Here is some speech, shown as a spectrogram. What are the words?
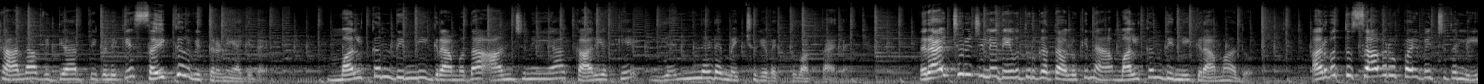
ಶಾಲಾ ವಿದ್ಯಾರ್ಥಿಗಳಿಗೆ ಸೈಕಲ್ ವಿತರಣೆಯಾಗಿದೆ. ಮಲ್ಕಂದಿನ್ನಿ ಗ್ರಾಮದ ಆಂಜನೇಯ ಕಾರ್ಯಕ್ಕೆ ಎಲ್ಲೆಡೆ ಮೆಚ್ಚುಗೆ ವ್ಯಕ್ತವಾಗ್ತಾ ಇದೆ. ರಾಯಚೂರು ಜಿಲ್ಲೆ ದೇವದುರ್ಗ ತಾಲೂಕಿನ ಮಲ್ಕಂದಿನ್ನಿ ಗ್ರಾಮ ಅದು. ಅರವತ್ತು ಸಾವಿರ ರೂಪಾಯಿ ವೆಚ್ಚದಲ್ಲಿ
